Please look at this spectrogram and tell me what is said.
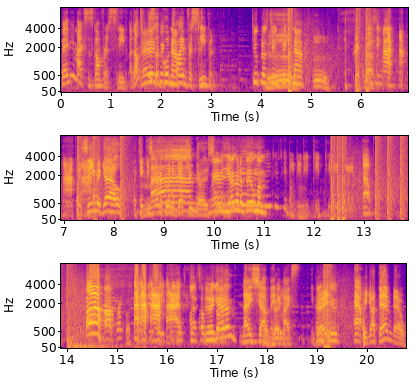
Baby Max has gone for a sleep. I don't think Hey, this is a good nap. time for sleeping. Two plus two, quick Ooh. nap. Ooh. Quick, man. Easy, man. I see Miguel. I think he's gonna go in and get you guys. Where is he? I'm gonna boom him. Ow. Ah! Great. Did I get him? Nice shot, Oh, Baby great. Max. You Thanks, Great. Dude. Ow. We got them now.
